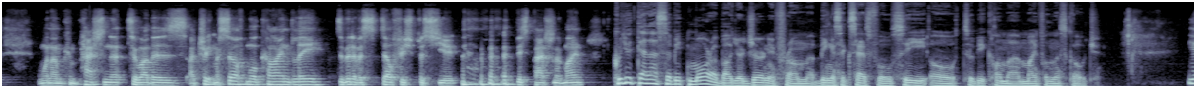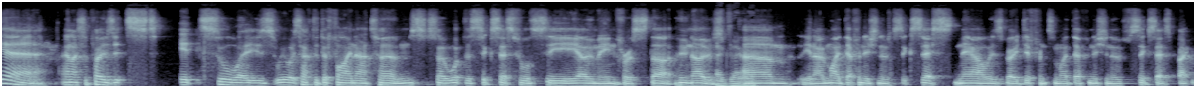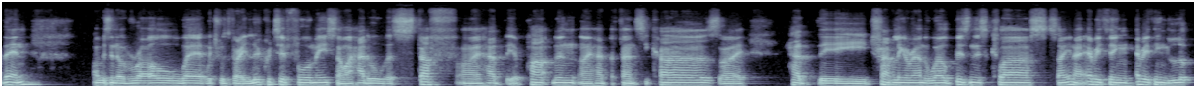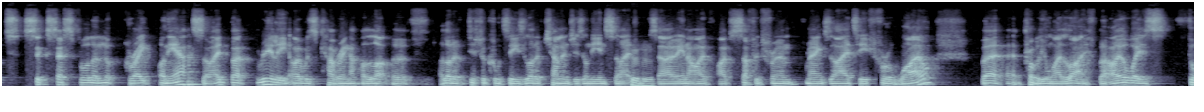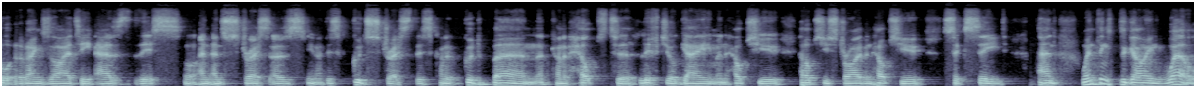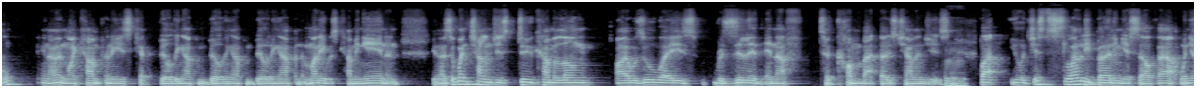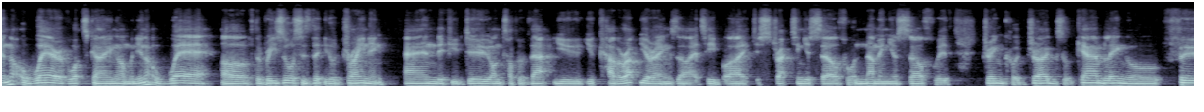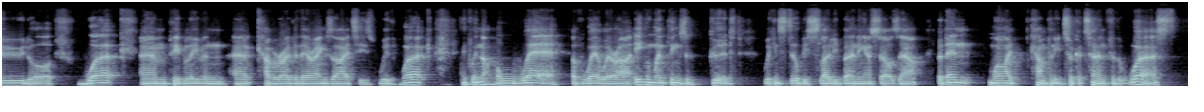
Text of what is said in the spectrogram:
when I'm compassionate to others, I treat myself more kindly. It's a bit of a selfish pursuit, this passion of mine. Could you tell us a bit more about your journey from being a successful CEO to become a mindfulness coach? Yeah, and I suppose it's it's always we always have to define our terms. So, what does successful CEO mean for a start? Who knows? Exactly. Um, you know, my definition of success now is very different to my definition of success back then. I was in a role where which was very lucrative for me. So I had all the stuff. I had the apartment. I had the fancy cars. I had the traveling around the world business class. So, you know, everything everything looked successful and looked great on the outside, but really I was covering up a lot of a lot of difficulties, a lot of challenges on the inside. Mm-hmm. So, you know, I've I've suffered from, from anxiety for a while, but uh, probably all my life, but I always thought of anxiety as this well, and, and stress as you know this good stress this kind of good burn that kind of helps to lift your game and helps you helps you strive and helps you succeed. And when things are going well you know and my companies kept building up and building up and building up and the money was coming in and you know so when challenges do come along i was always resilient enough to combat those challenges. Mm-hmm. But you're just slowly burning yourself out when you're not aware of what's going on, when you're not aware of the resources that you're draining. And if you do, on top of that, you you cover up your anxiety by distracting yourself or numbing yourself with drink or drugs or gambling or food or work. Um, people even uh, cover over their anxieties with work. If we're not aware of where we are, even when things are good, we can still be slowly burning ourselves out. But then my company took a turn for the worst.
